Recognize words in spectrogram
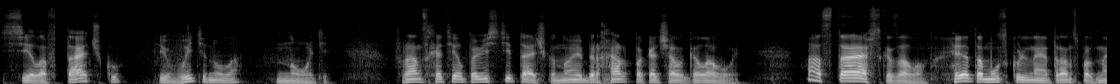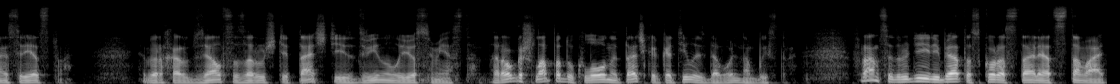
села в тачку и вытянула ноги. Франц хотел повести тачку, но Эберхард покачал головой. «Оставь», — сказал он, — «это мускульное транспортное средство». Эберхард взялся за ручки тачки и сдвинул ее с места. Дорога шла под уклон, и тачка катилась довольно быстро. Франц и другие ребята скоро стали отставать.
